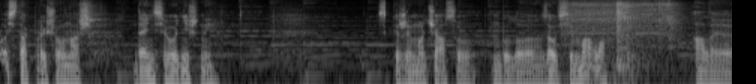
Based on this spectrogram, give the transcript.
Ось так пройшов наш день сьогоднішній. Скажімо, часу було зовсім мало, але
